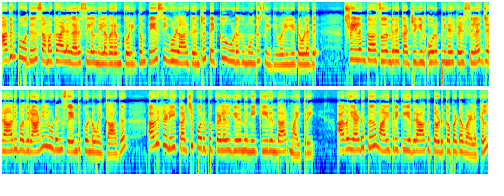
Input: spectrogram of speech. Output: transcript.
அதன்போது சமகால அரசியல் நிலவரம் குறித்தும் பேசியுள்ளார் என்று தெற்கு ஊடகம் ஒன்று செய்தி வெளியிட்டுள்ளது. ஸ்ரீலங்கா சுதந்திர கட்சியின் உறுப்பினர்கள் சிலர் ஜனாதிபதி ரணிலுடன் சேர்ந்து கொண்டமைக்காக அவர்களை கட்சி பொறுப்புகளில் இருந்து நீக்கியிருந்தார் மைத்ரி. அதையடுத்து மைத்ரிக்கு எதிராக தொடுக்கப்பட்ட வழக்கில்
